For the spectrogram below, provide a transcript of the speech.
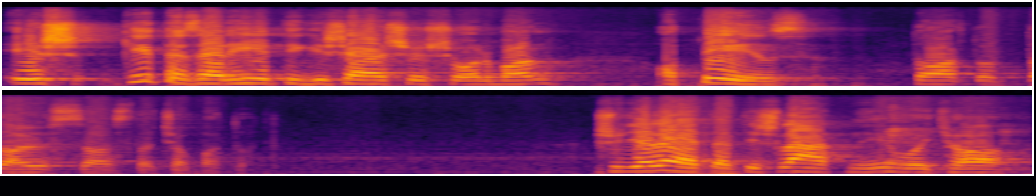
És 2007-ig is elsősorban a pénz tartotta össze azt a csapatot. És ugye lehetett is látni hogyha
